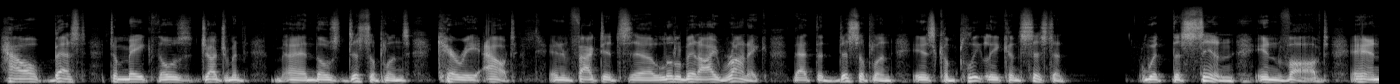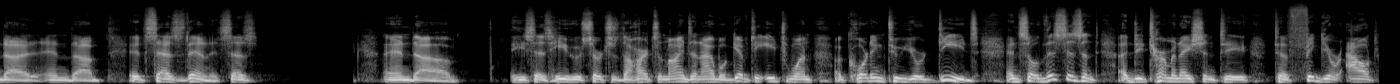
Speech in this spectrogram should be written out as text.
how best to make those judgment and those disciplines carry out. And in fact, it's a little bit ironic that the discipline is completely consistent with the sin involved. And uh, and uh, it says then it says, and uh, he says, He who searches the hearts and minds, and I will give to each one according to your deeds. And so this isn't a determination to, to figure out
